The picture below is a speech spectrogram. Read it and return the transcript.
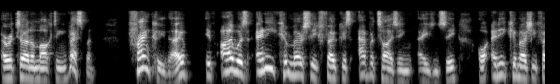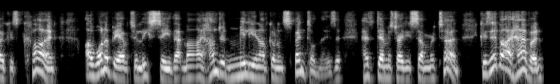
a return on marketing investment. Frankly though if I was any commercially focused advertising agency or any commercially focused client, I want to be able to at least see that my 100 million I've gone and spent on this has demonstrated some return. Because if I haven't,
